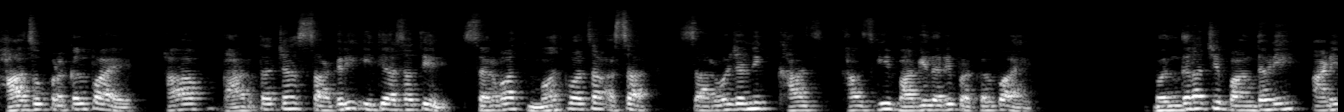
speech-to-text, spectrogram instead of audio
हा जो प्रकल्प आहे हा भारताच्या सागरी इतिहासातील सर्वात महत्त्वाचा असा सार्वजनिक खाज खाजगी भागीदारी प्रकल्प आहे बंदराची बांधणी आणि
